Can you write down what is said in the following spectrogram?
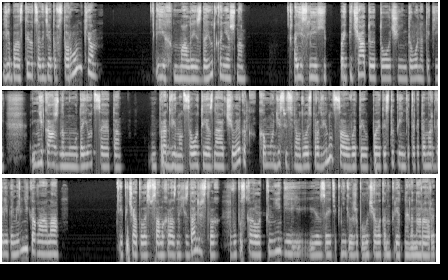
либо остаются где-то в сторонке, их мало издают, конечно. А если их и попечатают, то очень довольно-таки не каждому удается это продвинуться. Вот я знаю человека, кому действительно удалось продвинуться в этой, по этой ступеньке, так это Маргарита Мельникова. Она и печаталась в самых разных издательствах, выпускала книги, и за эти книги уже получала конкретные гонорары.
